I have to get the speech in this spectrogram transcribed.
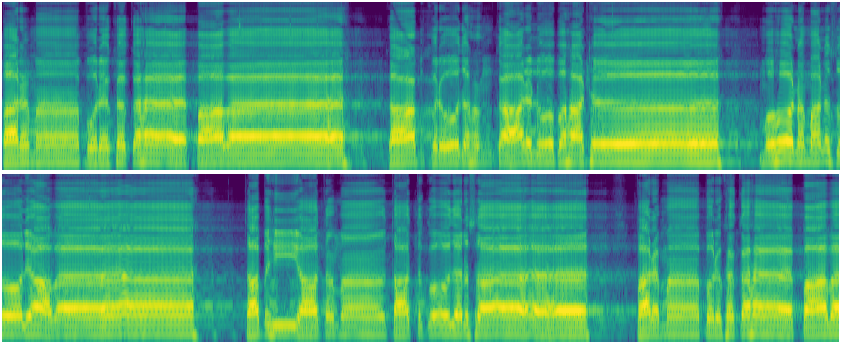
ਪਰਮ ਪੁਰਖ ਕਹਿ ਪਾਵੈ। ਕਾਮ ਕ੍ਰੋਧ ਹੰਕਾਰ ਲੋਭ ਹਠ। ਮੋਹ ਨ ਮਨ ਸੋ ਲਿਆਵੈ। ਤਬ ਹੀ ਆਤਮ ਤਤ ਕੋ ਦਰਸੈ, ਪਰਮ ਪੁਰਖ ਕਹਿ ਪਾਵੈ।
